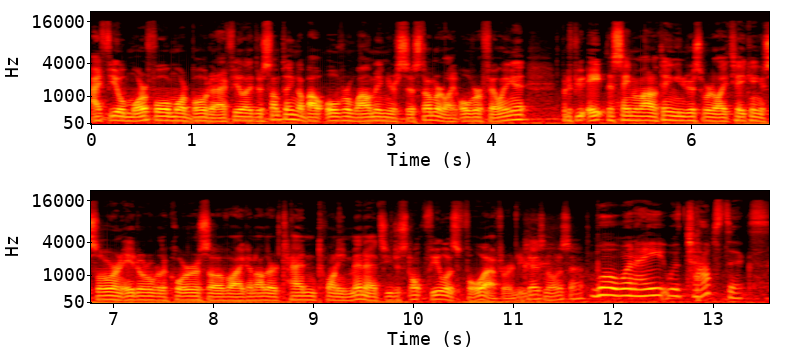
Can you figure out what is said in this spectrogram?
I feel more full, more bloated. I feel like there's something about overwhelming your system or like overfilling it. But if you ate the same amount of thing, you just were like taking it slower and ate it over the course of like another 10, 20 minutes, you just don't feel as full afterward. Do you guys notice that? well, when I eat with chopsticks.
